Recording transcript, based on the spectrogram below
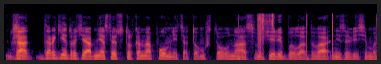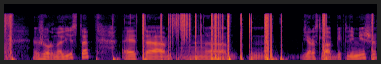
Да, дорогие друзья, мне остается только напомнить о том, что у нас в эфире было два независимых журналиста. Это э, Ярослав Беклемишев,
